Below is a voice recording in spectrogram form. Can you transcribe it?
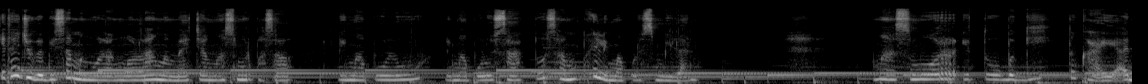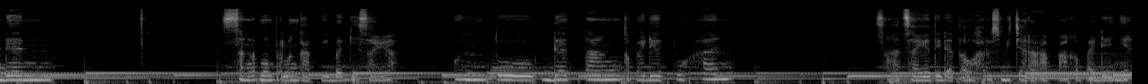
kita juga bisa mengulang-ulang membaca Mazmur pasal 50, 51 sampai 59. Mazmur itu begitu kaya dan sangat memperlengkapi bagi saya untuk datang kepada Tuhan saat saya tidak tahu harus bicara apa kepadanya.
